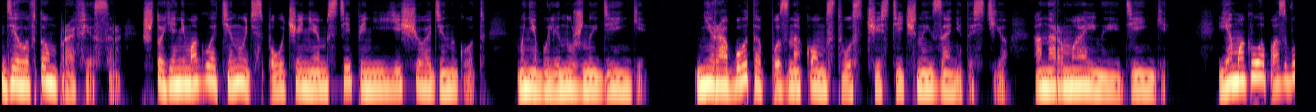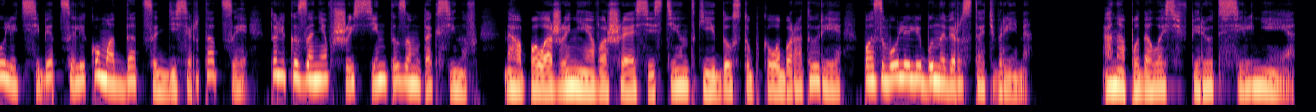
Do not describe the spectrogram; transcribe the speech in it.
Дело в том, профессор, что я не могла тянуть с получением степени еще один год. Мне были нужны деньги. Не работа по знакомству с частичной занятостью, а нормальные деньги. Я могла позволить себе целиком отдаться диссертации, только занявшись синтезом токсинов, а положение вашей ассистентки и доступ к лаборатории позволили бы наверстать время. Она подалась вперед сильнее,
